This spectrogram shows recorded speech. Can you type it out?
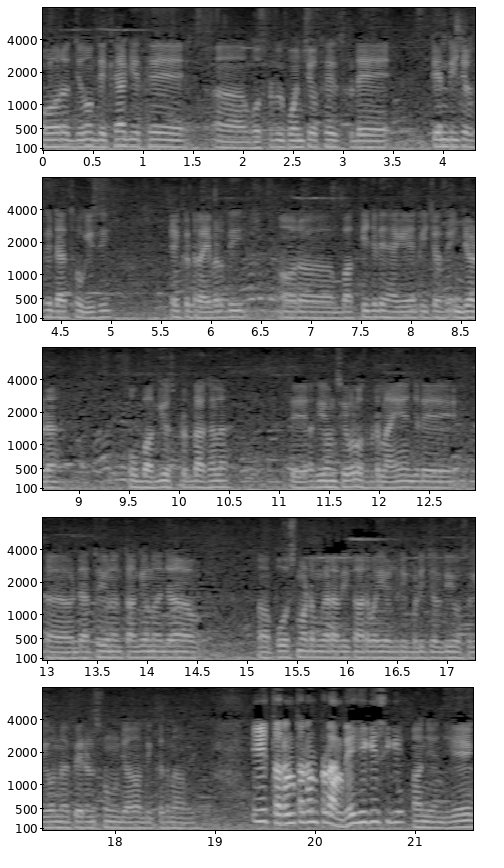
ਔਰ ਜਦੋਂ ਦੇਖਿਆ ਕਿ ਇੱਥੇ ਹਸਪੀਟਲ ਪਹੁੰਚੇ ਉੱਥੇ ਸਾਡੇ ਤਿੰਨ ਟੀਚਰਸ ਦੀ ਡੈਥ ਹੋ ਗਈ ਸੀ ਇੱਕ ਡਰਾਈਵਰ ਦੀ ਔਰ ਬਾਕੀ ਜਿਹੜੇ ਹੈਗੇ ਟੀਚਰਸ ਇੰਜਰਡ ਆ ਉਹ ਬਾਗੀ ਹਸਪੀਟਲ ਦਾਖਲ ਆ। ਤੇ ਅਸੀਂ ਹੁਣ ਸਿਵਲ ਹਸਪੀਟਲ ਆਏ ਆ ਜਿਹੜੇ ਡੈਥ ਹੋਈ ਉਹਨਾਂ ਨੂੰ ਤਾਂ ਕਿ ਉਹਨਾਂ ਦਾ ਜਿਹੜਾ ਪੋਸਟਮਾਰਟਮ ਵਗੈਰਾ ਦੀ ਕਾਰਵਾਈ ਉਹ ਜਿਹੜੀ ਬੜੀ ਜਲਦੀ ਹੋ ਸਕੇ ਉਹਨਾਂ ਦੇ ਪੇਰੈਂਟਸ ਨੂੰ ਜ਼ਿਆਦਾ ਦਿੱਕਤ ਨਾ ਆਵੇ। ਇਹ ਤਰਨ ਤਾਰਨ ਪੜਾਉਂਦੇ ਹੈਗੇ ਸੀਗੇ? ਹਾਂਜੀ ਹਾਂਜੀ ਇਹ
